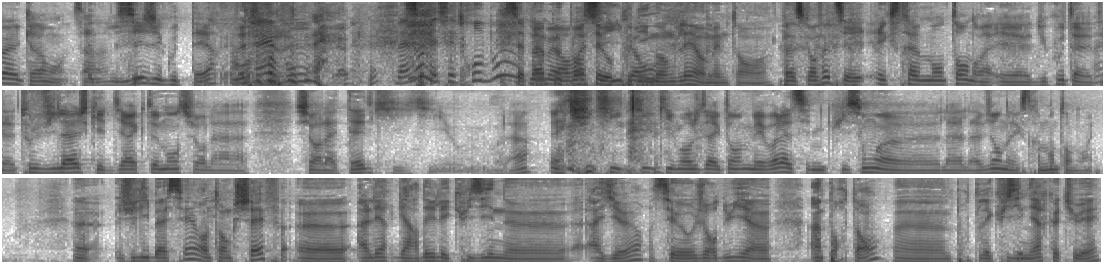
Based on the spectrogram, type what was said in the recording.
ouais, carrément. C'est un léger goût de terre. Très bon. bah non, mais c'est trop bon. Ça fait Non, un peu penser c'est au pudding bon. anglais en même temps. hein. Parce qu'en fait, c'est extrêmement tendre. Et euh, du coup, tu as, tout le village qui est directement sur la, sur la tête, qui, qui, euh, voilà, qui, qui, qui- qui mange directement. Mais voilà, c'est une cuisson, euh, la, la viande est extrêmement tendre. ouais. Euh, Julie Basset, en tant que chef, euh, aller regarder les cuisines euh, ailleurs, c'est aujourd'hui euh, important pour la cuisinière que tu es.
